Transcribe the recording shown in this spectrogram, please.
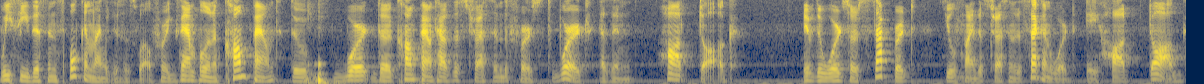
We see this in spoken languages as well. For example, in a compound, the word the compound has the stress in the first word, as in hot dog. If the words are separate, you'll find the stress in the second word, a hot dog.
